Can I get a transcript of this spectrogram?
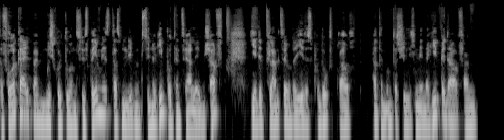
Der Vorteil beim Mischkulturensystem ist, dass man eben Synergiepotenziale eben schafft. Jede Pflanze oder jedes Produkt braucht hat einen unterschiedlichen Energiebedarf an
